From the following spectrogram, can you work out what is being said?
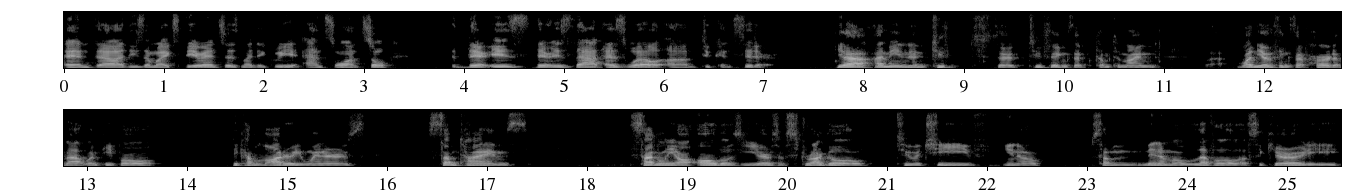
And uh, these are my experiences my degree and so on. So there is there is that as well um, to consider. Yeah, I mean, and two uh, two things that come to mind. One of the other things I've heard about when people become lottery winners, sometimes suddenly all, all those years of struggle to achieve, you know, some minimal level of security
